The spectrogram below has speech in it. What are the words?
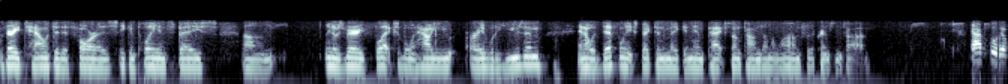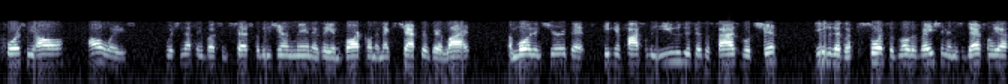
very talented as far as he can play in space. Um, you know, he's very flexible in how you are able to use him, and I would definitely expect him to make an impact sometime down the line for the Crimson Tide. Absolutely, of course, we all always wish nothing but success for these young men as they embark on the next chapter of their life. I'm more than sure that he can possibly use this as a sizable chip, use it as a source of motivation, and it's definitely a,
